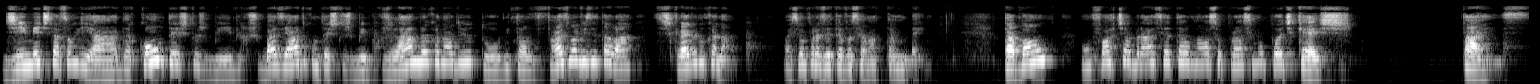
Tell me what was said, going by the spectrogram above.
de meditação guiada com textos bíblicos, baseado com textos bíblicos lá no meu canal do YouTube. Então faz uma visita lá, se inscreve no canal. Vai ser um prazer ter você lá também. Tá bom? Um forte abraço e até o nosso próximo podcast. Paz.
